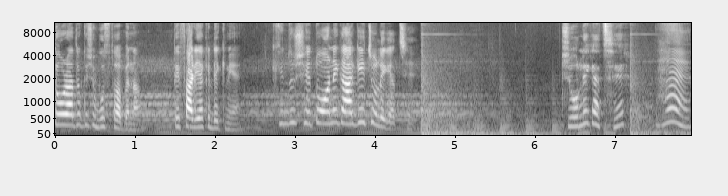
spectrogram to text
তোর তো কিছু বুঝতে হবে না। তুই ফারিয়াকে ডেকে নিয়ে আয়। কিন্তু সে তো অনেক আগেই চলে গেছে। চলে গেছে? হ্যাঁ।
